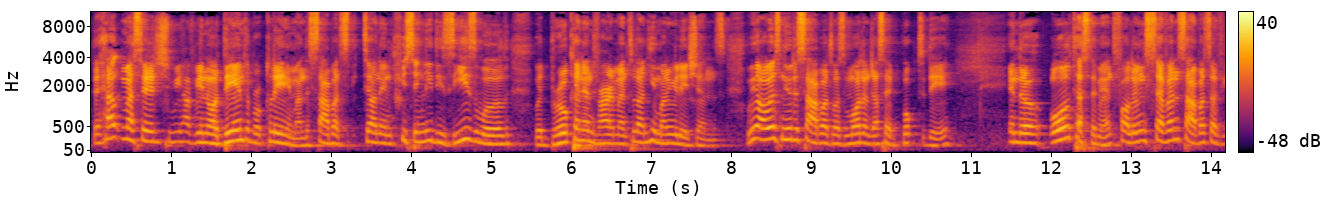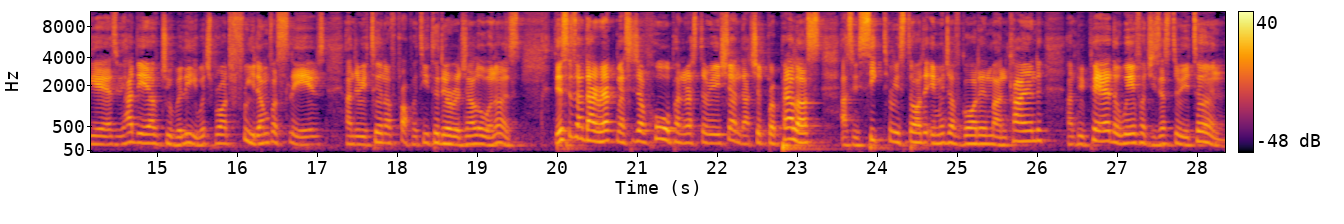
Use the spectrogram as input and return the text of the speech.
The health message we have been ordained to proclaim and the Sabbath speak to an increasingly diseased world with broken environmental and human relations. We always knew the Sabbath was more than just a book today. In the Old Testament, following seven Sabbaths of years, we had the year of Jubilee, which brought freedom for slaves and the return of property to the original owners. This is a direct message of hope and restoration that should propel us as we seek to restore the image of God in mankind and prepare the way for Jesus to return.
